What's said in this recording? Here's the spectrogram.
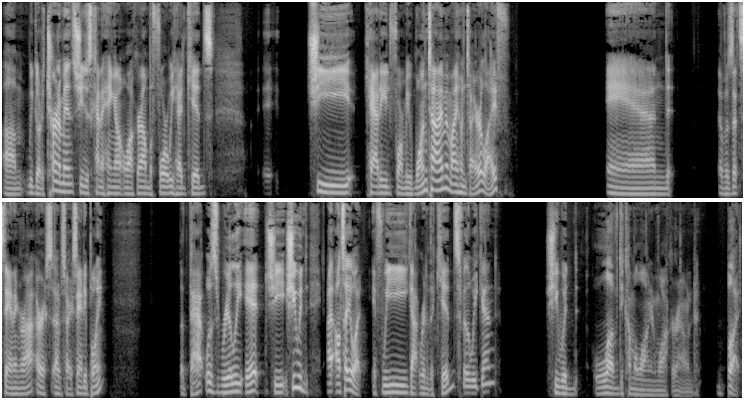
Um, we'd go to tournaments. She just kind of hang out and walk around before we had kids. She caddied for me one time in my entire life. And it was at Standing Rock, or I'm sorry, Sandy Point. But that was really it. She she would. I'll tell you what. If we got rid of the kids for the weekend, she would love to come along and walk around. But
